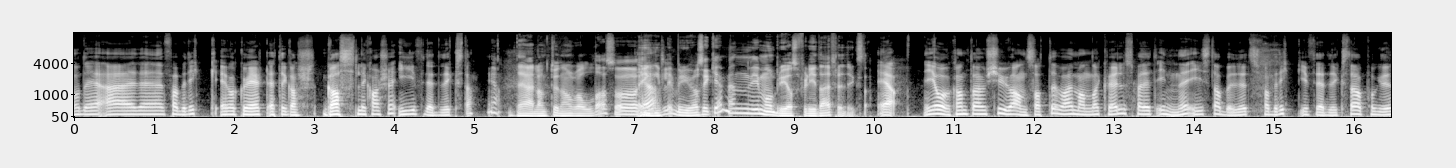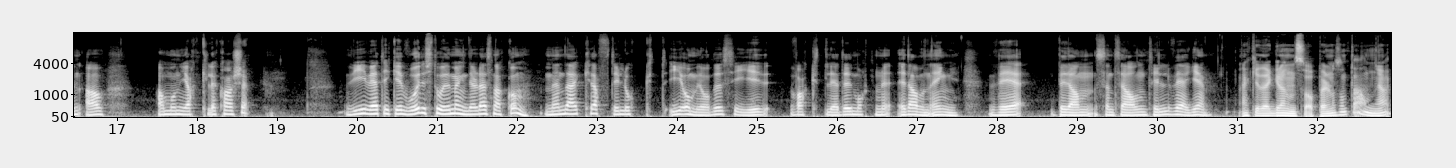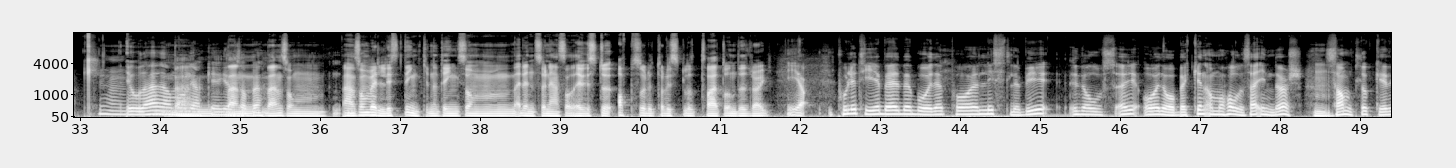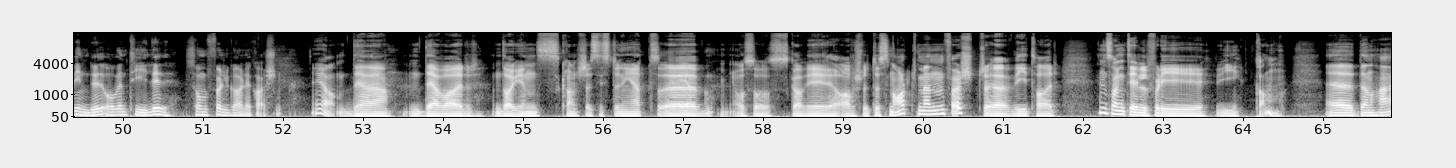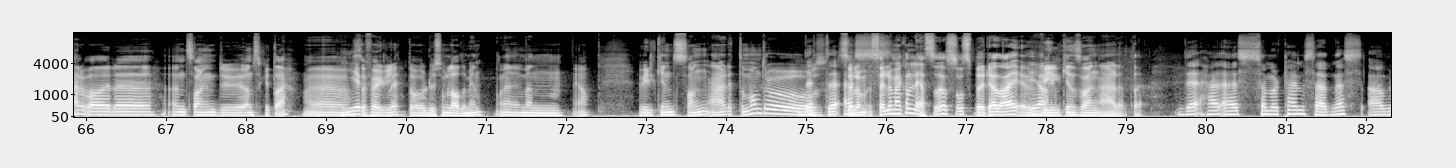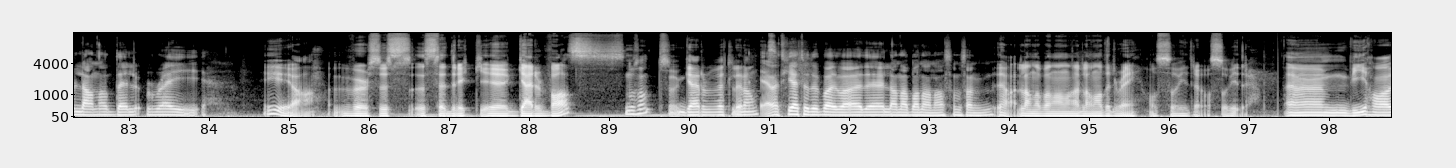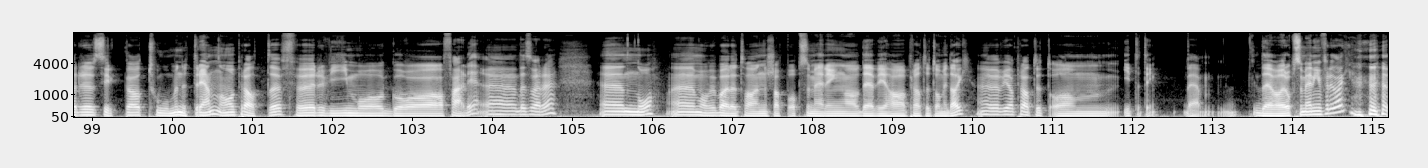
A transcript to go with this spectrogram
Og det er eh, fabrikk evakuert etter gass gasslekkasje i Fredrikstad. Ja, Det er langt unna Volda, så Ja. egentlig bryr vi oss ikke. Men vi må bry oss fordi det er Fredrikstad. Ja. I overkant av 20 ansatte var mandag kveld sperret inne i Stabburets fabrikk i Fredrikstad pga. ammoniakklekkasje. Vi vet ikke hvor store mengder det er snakk om, men det er kraftig lukt i området, sier vaktleder Morten Ravneng ved brannsentralen til VG. Er ikke det grønnsåpe eller noe sånt? Anjakk? Eh, Jo, det er ammoniakk i grønnsåpe. Det er en sånn Det er en sånn veldig stinkende ting som renser nesa di hvis du absolutt har lyst til å ta et åndedrag. Ja. Politiet ber beboere på Lisleby, Rolvsøy og Råbekken om å holde seg innendørs, Mm. samt lukke vinduer og ventiler som følge av lekkasjen. Ja, det, det var dagens kanskje siste nyhet. Eh, Og så skal vi avslutte snart, men først eh, Vi tar en sang til fordi vi kan. Eh, den her var eh, en sang du ønsket deg. Eh, Jep. Selvfølgelig. Det var du som la dem inn. Eh, men ja. Hvilken sang er dette, mon tro? Selv om, selv om jeg kan lese, så spør jeg deg. eh, Ja. Hvilken sang er dette? Det her er 'Summertime Sadness' av Lana Del Rey. Ja Versus Cedric eh, Gervas Noe sånt? Gerv et eller annet? Jeg vet ikke, jeg trodde det bare var eh, Lana Banana som sang den. Ja, Lana Banana, Lana Del Rey osv. osv. Um, vi har ca. to minutter igjen å prate før vi må gå ferdig, uh, dessverre. Eh, nå eh, må vi bare ta en kjapp oppsummering av det vi har pratet om i dag. Eh, vi har pratet om IT-ting. Det, det var oppsummeringen for i dag.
